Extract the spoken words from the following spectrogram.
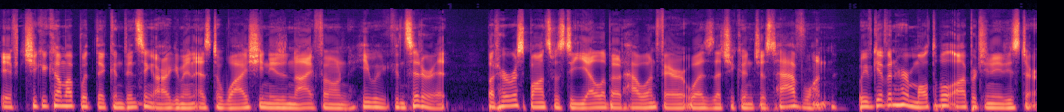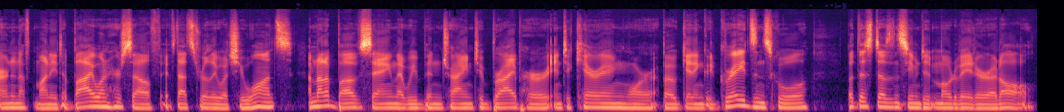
if she could come up with the convincing argument as to why she needed an iPhone, he would consider it. But her response was to yell about how unfair it was that she couldn't just have one. We've given her multiple opportunities to earn enough money to buy one herself if that's really what she wants. I'm not above saying that we've been trying to bribe her into caring more about getting good grades in school, but this doesn't seem to motivate her at all.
